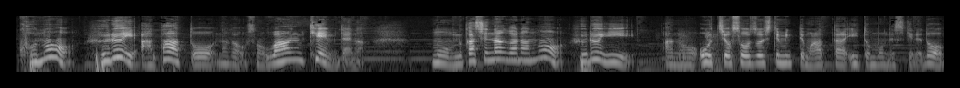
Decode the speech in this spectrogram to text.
この古いアパートなんかその 1K みたいなもう昔ながらの古いあのお家を想像してみてもらったらいいと思うんですけれど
